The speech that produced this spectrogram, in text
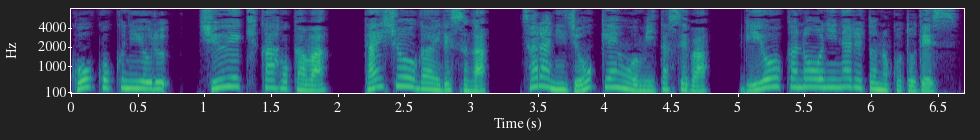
広告による収益化他は対象外ですが、さらに条件を満たせば利用可能になるとのことです。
